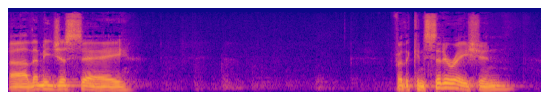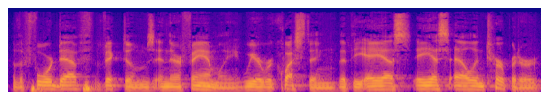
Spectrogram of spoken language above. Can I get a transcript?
uh, let me just say for the consideration of the four death victims and their family, we are requesting that the AS, ASL interpreter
